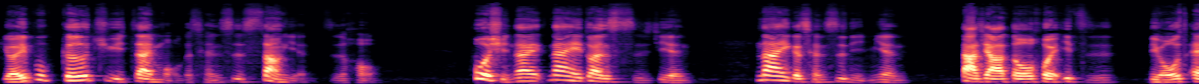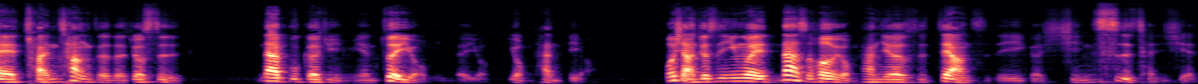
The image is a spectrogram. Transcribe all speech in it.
有一部歌剧在某个城市上演之后，或许那那一段时间，那一个城市里面，大家都会一直流诶传唱着的，就是那部歌剧里面最有。咏叹调，我想就是因为那时候咏叹调是这样子的一个形式呈现，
